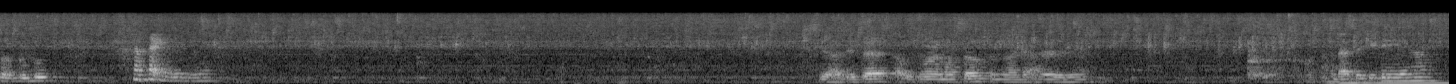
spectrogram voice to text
What's up, boo boo? I really. See, I did that. I was doing it myself, and then I got hurt. Yeah. That's what you did, huh?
